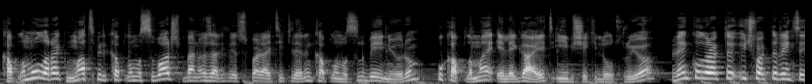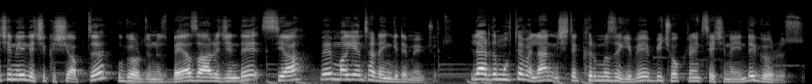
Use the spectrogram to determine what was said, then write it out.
Kaplama olarak mat bir kaplaması var. Ben özellikle Superlight 2'lerin kaplamasını beğeniyorum. Bu kaplama ele gayet iyi bir şekilde oturuyor. Renk olarak da 3 farklı renk seçeneğiyle çıkış yaptı. Bu gördüğünüz beyaz haricinde siyah ve magenta rengi de mevcut. İleride muhtemelen işte kırmızı gibi birçok renk seçeneğinde görürüz.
